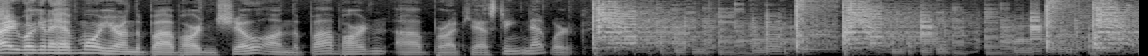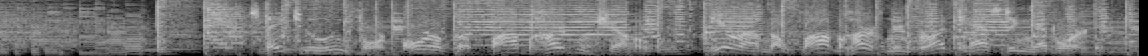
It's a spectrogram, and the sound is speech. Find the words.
All right, we're going to have more here on the Bob Harden Show on the Bob Harden uh, Broadcasting Network. Stay tuned for more of the Bob Harden Show here on the Bob Harden Broadcasting Network.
